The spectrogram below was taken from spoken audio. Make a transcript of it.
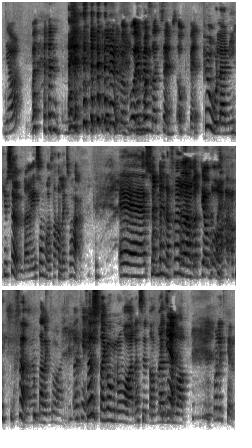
Ja. det var både Nej, men- sämst och bäst. Poolen gick ju sönder i somras när Alex var här. Eh, så mina För föräldrar... att jag var här. för att Alex var här. Okej. Första gången hon var här dessutom med sina Ja. barn. Det var lite kul.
